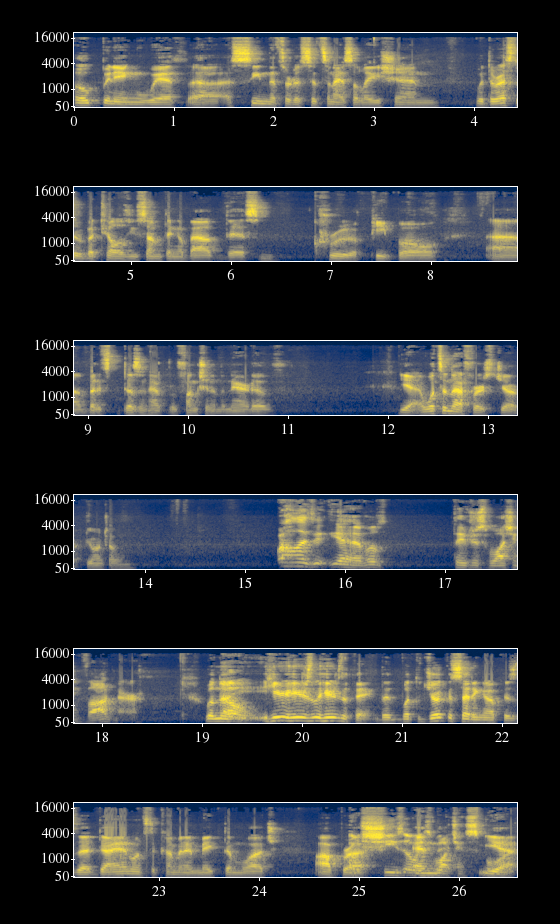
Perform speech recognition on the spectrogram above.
opening with uh, a scene that sort of sits in isolation with the rest of it, but tells you something about this crew of people, uh, but it doesn't have to function in the narrative. Yeah, what's in that first joke? Do you want to tell them? Well, it- yeah, well, they're just watching Wagner. Well, no. Oh. Here, here's here's the thing. The, what the joke is setting up is that Diane wants to come in and make them watch opera. Oh, she's always And- watching sports. Yeah,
